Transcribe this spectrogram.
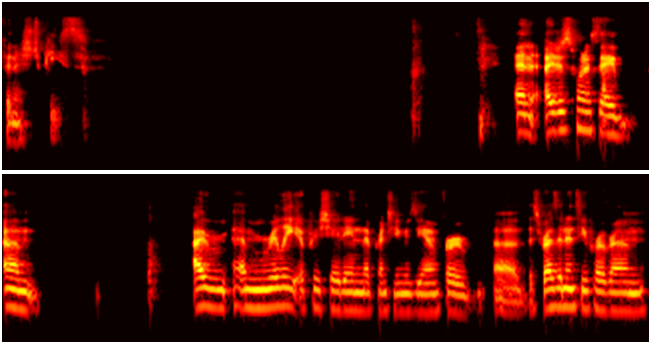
finished piece. And I just want to say, um, I am really appreciating the Printing Museum for uh, this residency program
